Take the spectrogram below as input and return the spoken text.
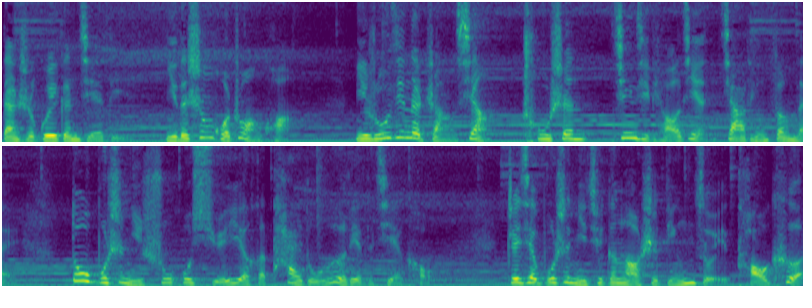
但是归根结底，你的生活状况。你如今的长相、出身、经济条件、家庭氛围，都不是你疏忽学业和态度恶劣的借口。这些不是你去跟老师顶嘴、逃课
